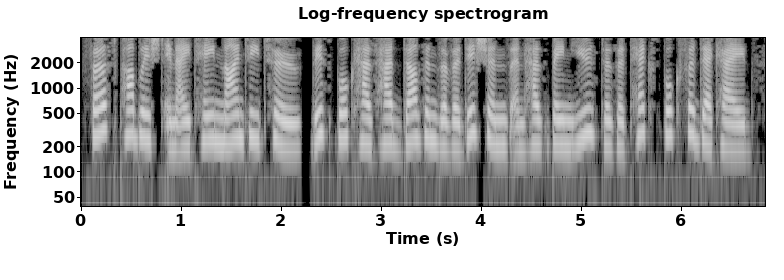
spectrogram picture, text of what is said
First published in 1892, this book has had dozens of editions and has been used as a textbook for decades.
